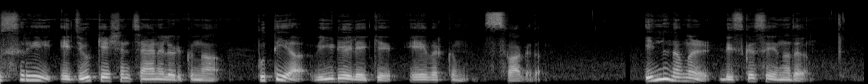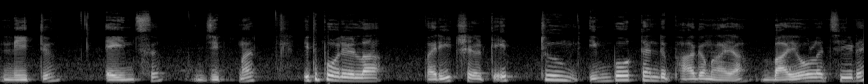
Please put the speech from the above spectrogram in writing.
ഗോശ്രീ എഡ്യൂക്കേഷൻ ചാനൽ ഒരുക്കുന്ന പുതിയ വീഡിയോയിലേക്ക് ഏവർക്കും സ്വാഗതം. ഇന്ന് നമ്മൾ ഡിസ്കസ് ചെയ്യുന്നത് നീറ്റ് എയിംസ് ജിപ്മർ ഇതുപോലെയുള്ള പരീക്ഷകൾക്ക് ഏറ്റവും ഇമ്പോർട്ടന്റ് ഭാഗമായ ബയോളജിയുടെ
